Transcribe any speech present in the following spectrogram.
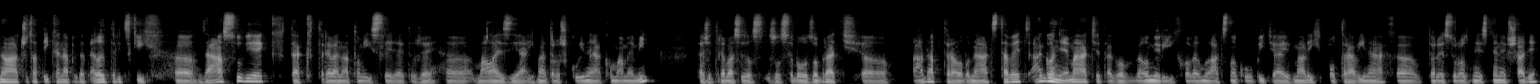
No a čo sa týka napríklad elektrických e, zásuviek, tak treba na to myslieť aj to, že e, Malézia ich má trošku iné ako máme my, takže treba si so, sebou zobrať e, adapter alebo nástavec. Ak ho nemáte, tak ho veľmi rýchlo, veľmi lacno kúpite aj v malých potravinách, ktoré sú rozmiestnené všade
